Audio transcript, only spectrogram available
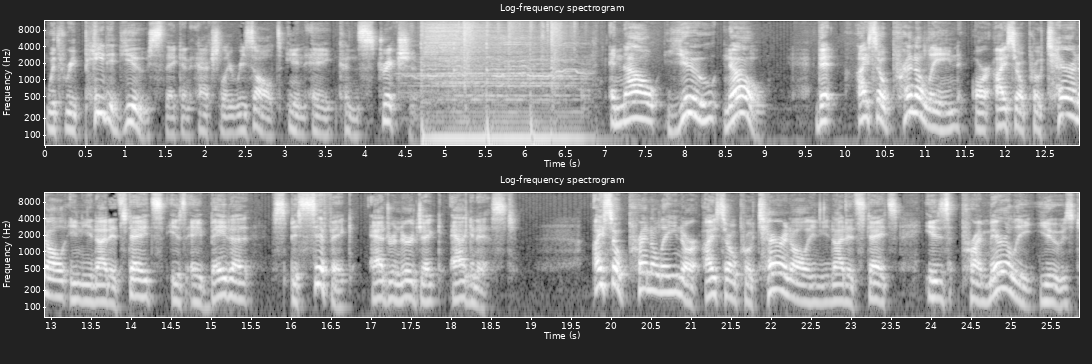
with repeated use, they can actually result in a constriction. And now you know that isoprenaline or isoproterenol in the United States is a beta specific adrenergic agonist. Isoprenaline or isoproterenol in the United States is primarily used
